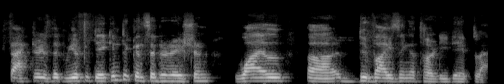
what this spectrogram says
factors that we have to take into consideration while uh, devising a 30-day plan?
